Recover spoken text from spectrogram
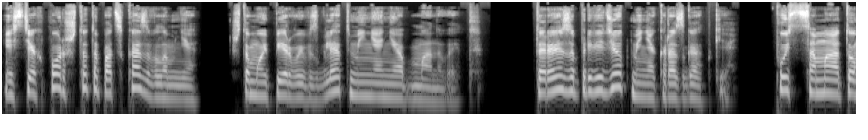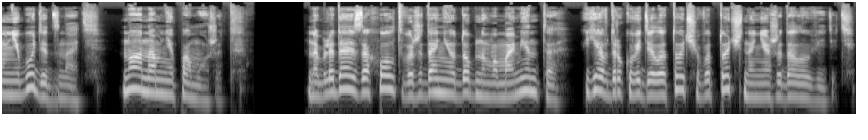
И с тех пор что-то подсказывало мне, что мой первый взгляд меня не обманывает. Тереза приведет меня к разгадке. Пусть сама о том не будет знать, но она мне поможет. Наблюдая за Холт в ожидании удобного момента, я вдруг увидела то, чего точно не ожидала увидеть.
